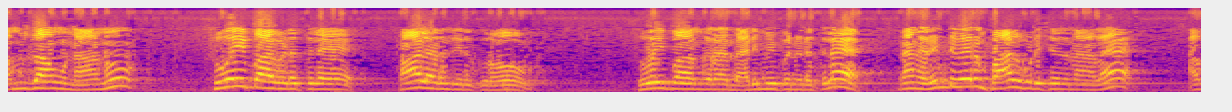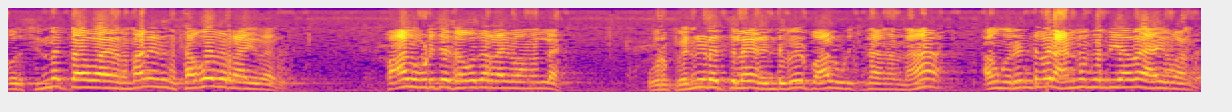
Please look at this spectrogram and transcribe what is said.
ஹம்சாவும் நானும் சுவைபாவிடத்துல பால் அறிந்திருக்கிறோம் சுவைபாங்கிற அந்த அடிமை பெண்ணிடத்துல நாங்க ரெண்டு பேரும் பால் குடிச்சதுனால அவர் சின்னத்தாவா இருந்தாலும் எனக்கு சகோதரர் ஆகிறாரு பால் குடிச்ச சகோதரர் ஆயிடுவாங்கல்ல. ஒரு பெண்ணிடத்துல ரெண்டு பேர் பால் குடிச்சிட்டாங்கன்னா அவங்க ரெண்டு பேரும் அண்ணன் தம்பியாவே ஆயிடுவாங்க.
